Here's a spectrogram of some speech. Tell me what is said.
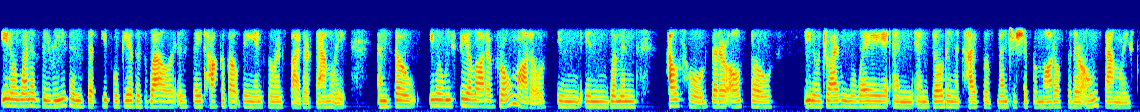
you know, one of the reasons that people give as well is they talk about being influenced by their family. And so, you know, we see a lot of role models in, in women households that are also, you know, driving the way and, and building a type of mentorship or model for their own families to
